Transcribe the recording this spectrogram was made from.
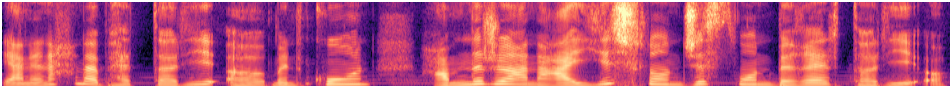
يعني نحن بهالطريقة بنكون عم نرجع نعيش لهم جسمهم بغير طريقة.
